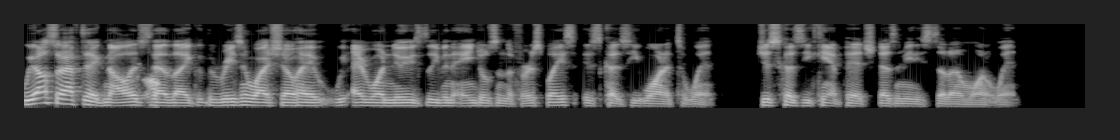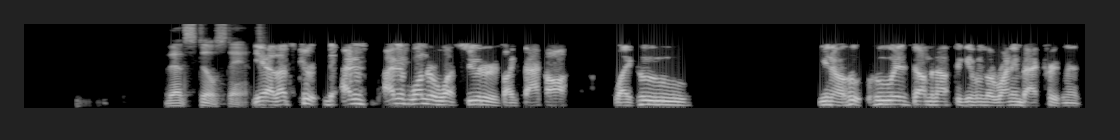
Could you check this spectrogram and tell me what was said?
We also have to acknowledge that, oh. like, the reason why Shohei, we, everyone knew he's leaving the Angels in the first place is because he wanted to win. Just because he can't pitch doesn't mean he still doesn't want to win. That still stands. Yeah, that's true. I just, I just wonder what suitors like back off, like who, you know, who who is dumb enough to give him the running back treatment,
